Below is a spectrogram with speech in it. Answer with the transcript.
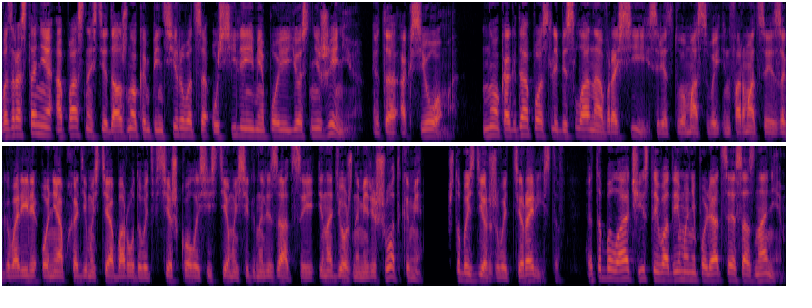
Возрастание опасности должно компенсироваться усилиями по ее снижению. Это аксиома. Но когда после Беслана в России средства массовой информации заговорили о необходимости оборудовать все школы системой сигнализации и надежными решетками, чтобы сдерживать террористов, это была чистой воды манипуляция сознанием.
